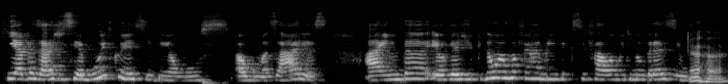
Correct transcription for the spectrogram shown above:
que apesar de ser muito conhecido em alguns, algumas áreas, ainda eu vejo que não é uma ferramenta que se fala muito no Brasil. Uhum.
